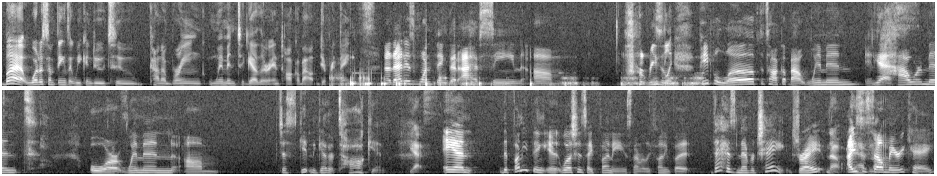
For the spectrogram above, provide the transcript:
but what are some things that we can do to kind of bring women together and talk about different things? Now, that is one thing that I have seen um, recently. People love to talk about women Yes. empowerment or women um, just getting together talking. Yes. And the funny thing is, well, I shouldn't say funny, it's not really funny, but that has never changed, right? No, I used to sell not. Mary Kay,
